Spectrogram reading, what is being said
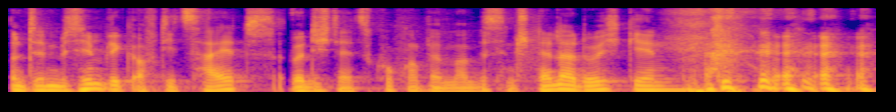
Und mit Hinblick auf die Zeit würde ich da jetzt gucken, ob wir mal ein bisschen schneller durchgehen.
